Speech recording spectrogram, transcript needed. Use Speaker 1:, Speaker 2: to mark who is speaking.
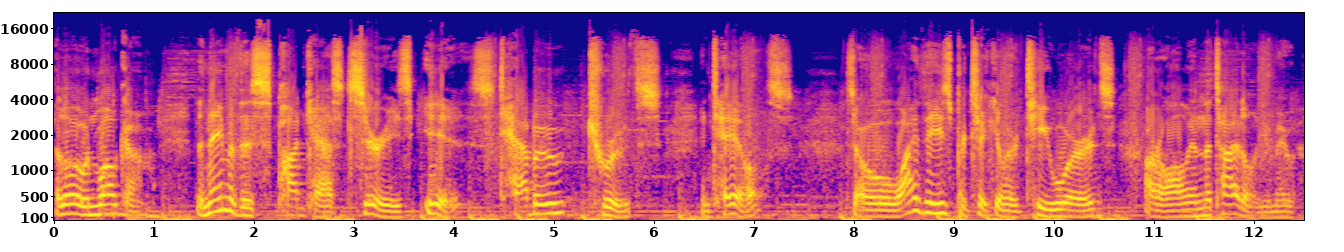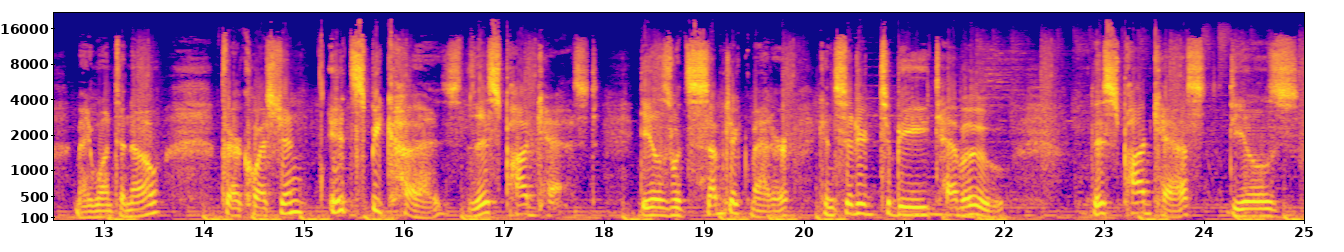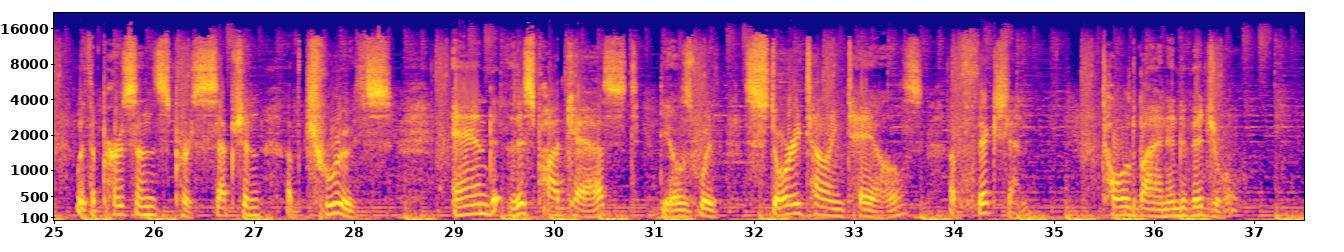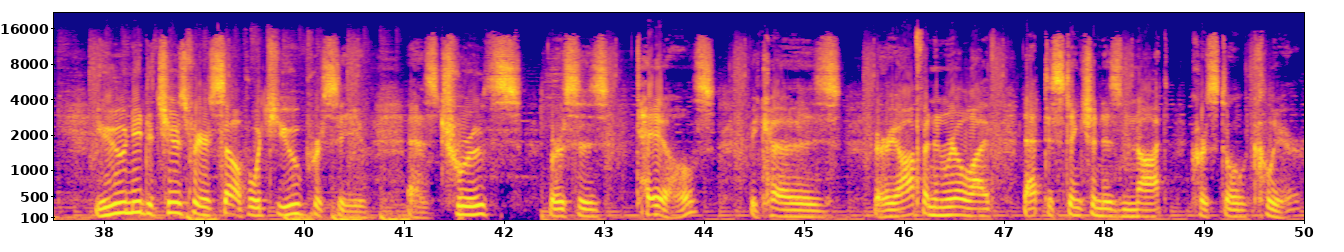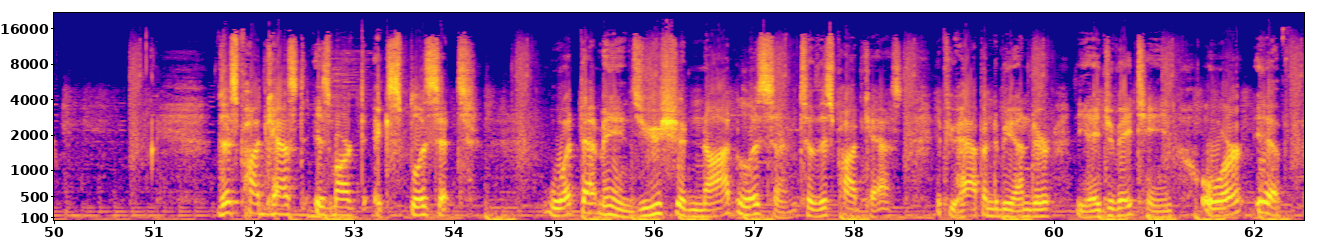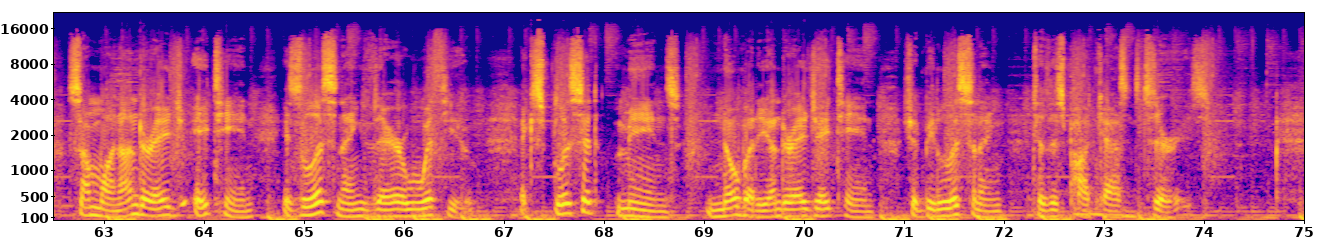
Speaker 1: Hello and welcome. The name of this podcast series is Taboo Truths and Tales. So, why these particular T words are all in the title, you may, may want to know. Fair question. It's because this podcast deals with subject matter considered to be taboo. This podcast deals with a person's perception of truths, and this podcast deals with storytelling tales of fiction told by an individual. You need to choose for yourself what you perceive as truths versus tales because very often in real life that distinction is not crystal clear. This podcast is marked explicit. What that means, you should not listen to this podcast if you happen to be under the age of 18 or if someone under age 18 is listening there with you. Explicit means nobody under age 18 should be listening to this podcast series.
